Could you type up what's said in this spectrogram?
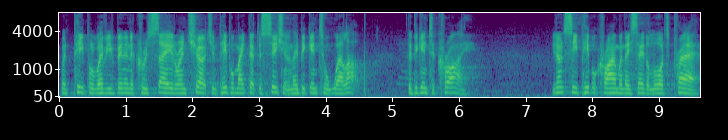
when people, whether you've been in a crusade or in church, and people make that decision and they begin to well up, they begin to cry. You don't see people crying when they say the Lord's Prayer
